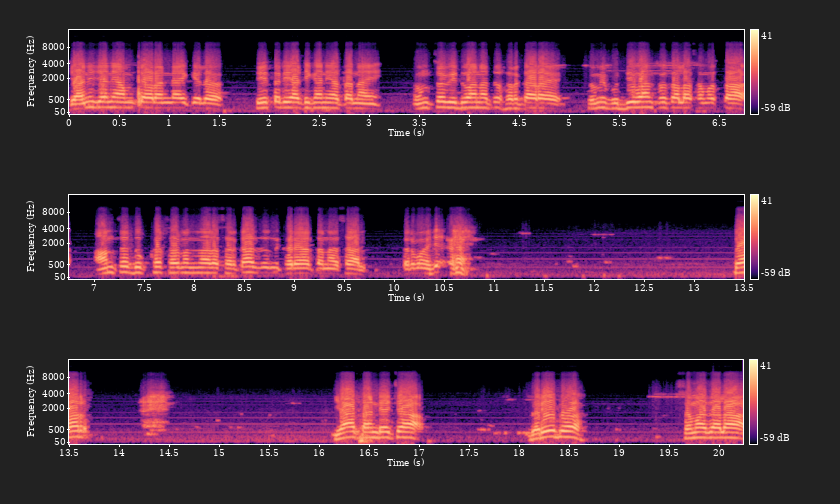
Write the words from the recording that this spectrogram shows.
ज्यांनी ज्यांनी आमच्यावर अन्याय केलं ते तर या ठिकाणी आता नाही. तुमचं विद्वानाचं सरकार आहे तुम्ही बुद्धिवान स्वतःला समजता आमचं दुःख समजणारं सरकार जर तुम्ही खऱ्या अर्थानं असाल तर माझ्या तर या तांड्याच्या गरीब समाजाला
